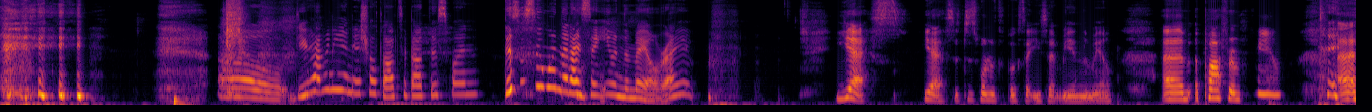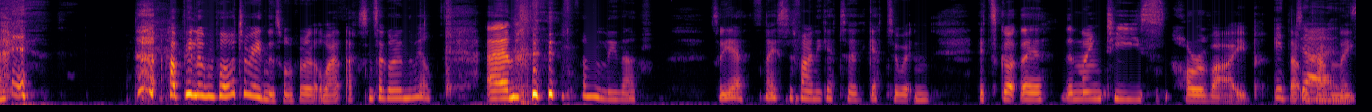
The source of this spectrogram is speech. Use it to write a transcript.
Oh, do you have any initial thoughts about this one? This is the one that I sent you in the mail, right? Yes, yes, it is one of the books that you sent me in the mail. Um, apart from uh, I've been looking forward to reading this one for a little while uh, since I got it in the mail. Um, funnily enough, so yeah, it's nice to finally get to get to it, and it's got the the nineties horror vibe It that does. we have in like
